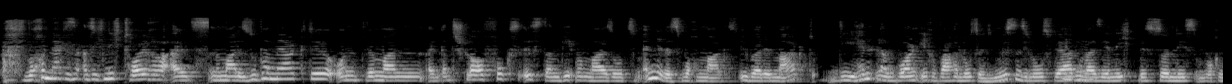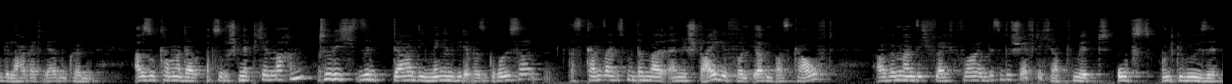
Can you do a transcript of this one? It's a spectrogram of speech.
Ach, Wochenmärkte sind an sich nicht teurer als normale Supermärkte und wenn man ein ganz schlauer Fuchs ist, dann geht man mal so zum Ende des Wochenmarkts über den Markt. Die Händler wollen ihre Ware loswerden. Sie müssen sie loswerden, weil sie ja nicht bis zur nächsten Woche gelagert werden können. Also kann man da absolute Schnäppchen machen. Natürlich sind da die Mengen wieder etwas größer. Das kann sein, dass man dann mal eine Steige von irgendwas kauft. Aber wenn man sich vielleicht vorher ein bisschen beschäftigt hat mit Obst und Gemüse,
